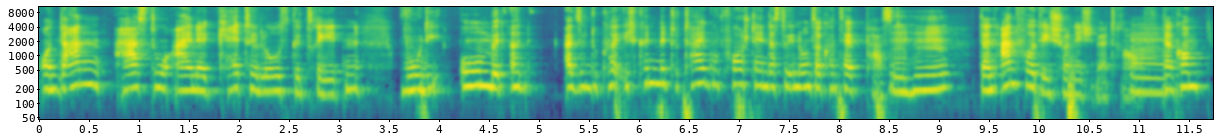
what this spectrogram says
Und dann hast du eine Kette losgetreten, wo die unbedingt, also du, ich könnte mir total gut vorstellen, dass du in unser Konzept passt. Dann antworte ich schon nicht mehr drauf. Dann kommt,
